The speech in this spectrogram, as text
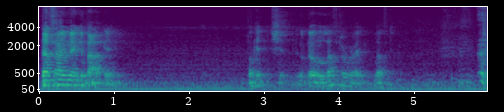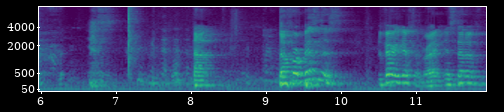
That's how you make a bad game. Okay, shit. Go left or right? Left. Yes. Uh, now, for business, very different, right? Instead of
